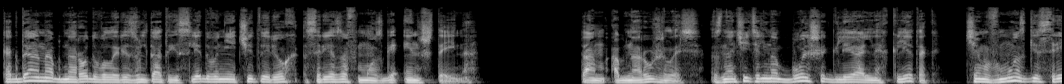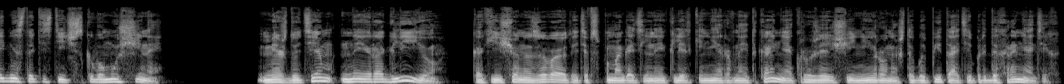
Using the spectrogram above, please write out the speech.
когда она обнародовала результаты исследования четырех срезов мозга Эйнштейна. Там обнаружилось значительно больше глиальных клеток, чем в мозге среднестатистического мужчины. Между тем, нейроглию, как еще называют эти вспомогательные клетки нервной ткани, окружающие нейроны, чтобы питать и предохранять их,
